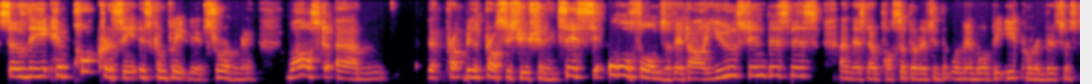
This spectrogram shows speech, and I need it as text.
So the hypocrisy is completely extraordinary. Whilst um, that prostitution exists. All forms of it are used in business, and there's no possibility that women will be equal in business.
